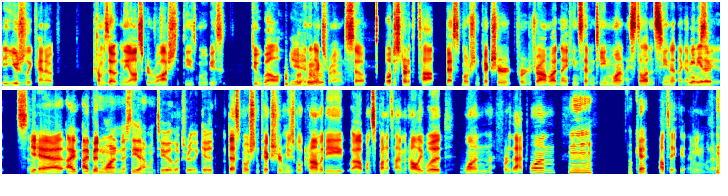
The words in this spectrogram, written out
it usually kind of comes out in the Oscar wash that these movies do well Yeah. in the next round. So we'll just start at the top. Best motion picture for a drama, 1917 one. I still haven't seen it. I got to Me see it. So. Yeah, I I've been wanting to see that one too. It looks really good. Best Motion Picture Musical Comedy, uh, Once Upon a Time in Hollywood, One for that one. Hmm. okay. I'll take it. I mean, whatever.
